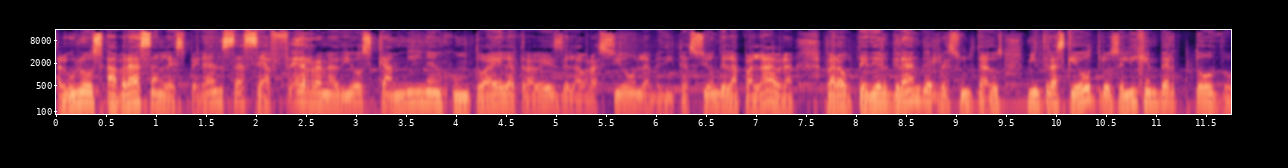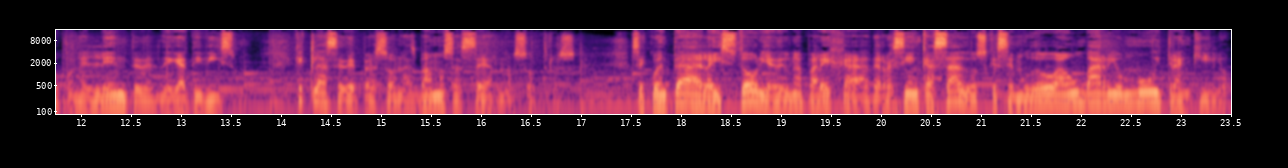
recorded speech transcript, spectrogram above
Algunos abrazan la esperanza, se aferran a Dios, caminan junto a Él a través de la oración, la meditación de la palabra para obtener grandes resultados, mientras que otros eligen ver todo con el lente del negativismo. ¿Qué clase de personas vamos a ser nosotros? Se cuenta la historia de una pareja de recién casados que se mudó a un barrio muy tranquilo.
